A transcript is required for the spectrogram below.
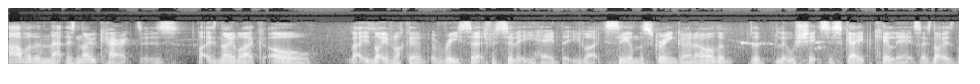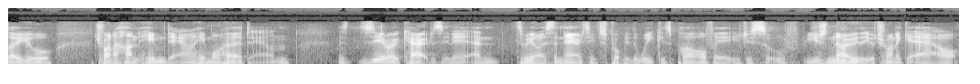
other than that, there's no characters. Like there's no like oh, like it's not even like a, a research facility head that you like see on the screen going oh the the little shit's escaped, kill it. So it's not as though you're trying to hunt him down, him or her down. There's zero characters in it, and to be honest, the narrative's probably the weakest part of it. You just sort of you just know that you're trying to get out,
